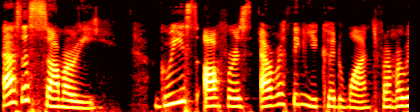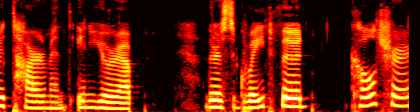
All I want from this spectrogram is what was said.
As a summary, Greece offers everything you could want from a retirement in Europe. There's great food, culture,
